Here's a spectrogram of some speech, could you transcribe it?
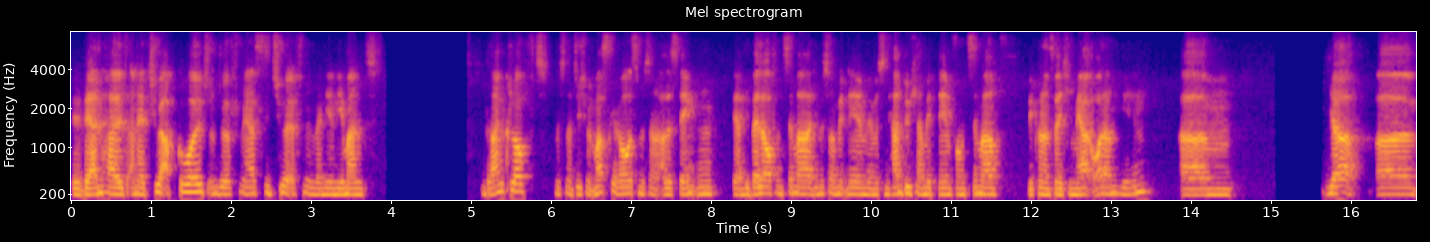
wir werden halt an der Tür abgeholt und dürfen erst die Tür öffnen, wenn hier jemand dran klopft. Müssen natürlich mit Maske raus, müssen an alles denken. Wir haben die Bälle auf dem Zimmer, die müssen wir mitnehmen. Wir müssen Handtücher mitnehmen vom Zimmer. Wir können uns welche mehr ordern hierhin. Ähm, ja, äh,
